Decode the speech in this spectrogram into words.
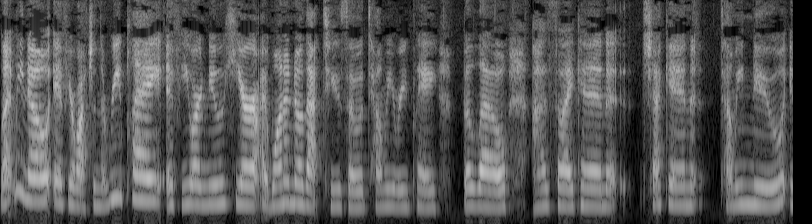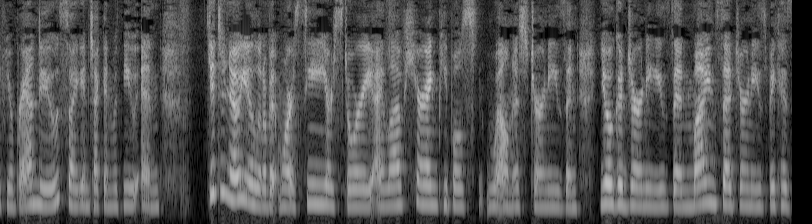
let me know if you're watching the replay. If you are new here, I want to know that too. So tell me replay below uh, so I can check in. Tell me new if you're brand new so I can check in with you and get to know you a little bit more, see your story. I love hearing people's wellness journeys and yoga journeys and mindset journeys because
